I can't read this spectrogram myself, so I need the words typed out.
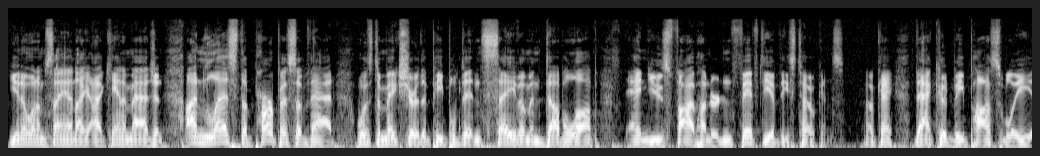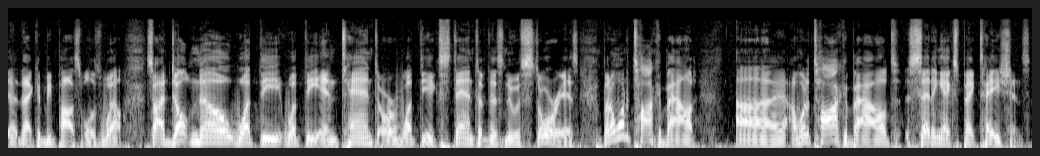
You know what I'm saying? I, I can't imagine unless the purpose of that was to make sure that people didn't save them and double up and use 550 of these tokens. Okay, that could be possibly uh, that could be possible as well. So I don't know what the what the intent or what the extent of this newest store is, but I want to talk about uh, I want to talk about setting expectations.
